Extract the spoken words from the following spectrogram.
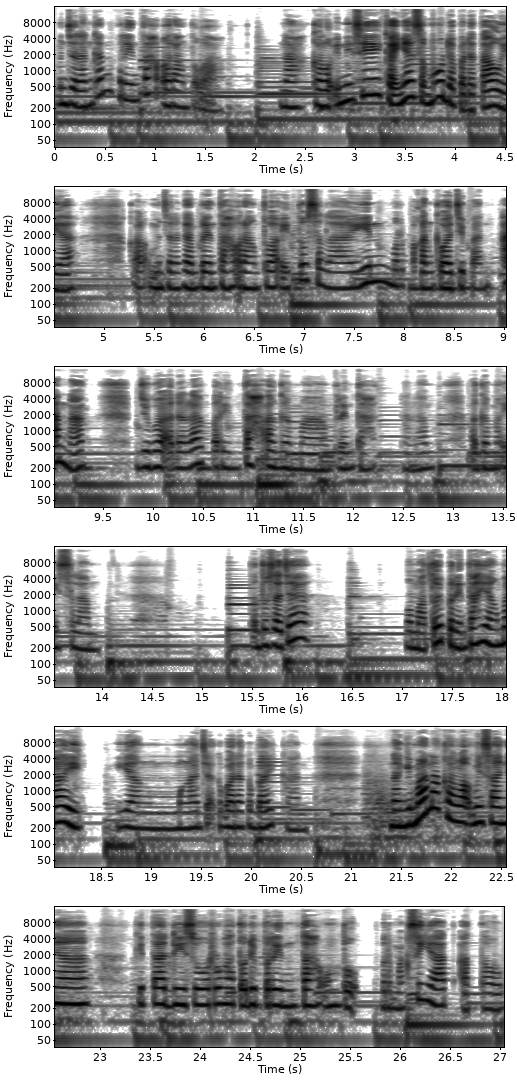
menjalankan perintah orang tua. Nah, kalau ini sih kayaknya semua udah pada tahu ya. Kalau menjalankan perintah orang tua itu selain merupakan kewajiban anak, juga adalah perintah agama, perintah dalam agama Islam. Tentu saja mematuhi perintah yang baik yang mengajak kepada kebaikan. Nah, gimana kalau misalnya kita disuruh atau diperintah untuk bermaksiat atau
